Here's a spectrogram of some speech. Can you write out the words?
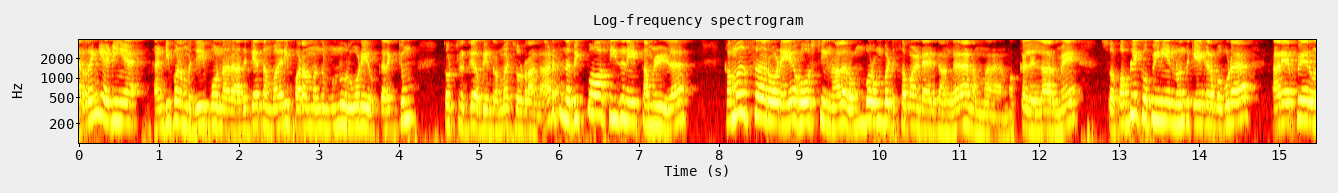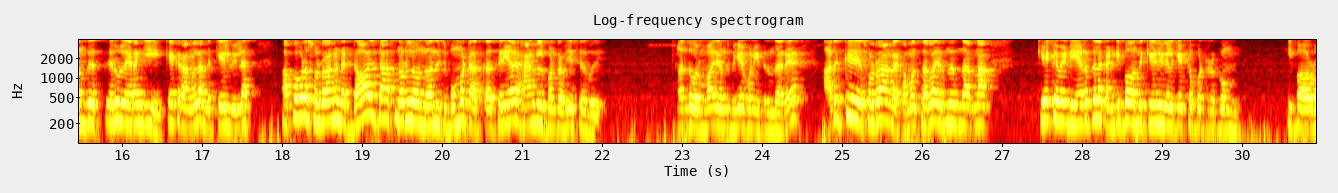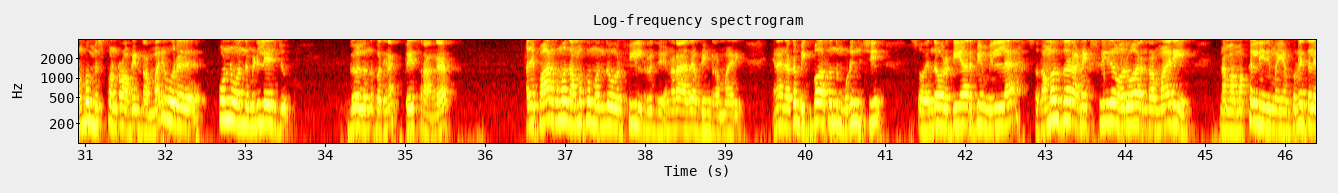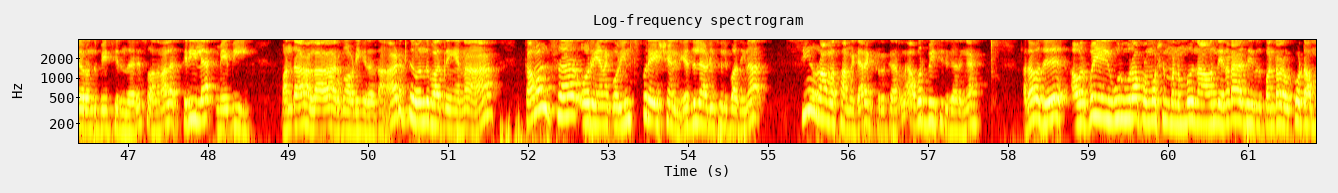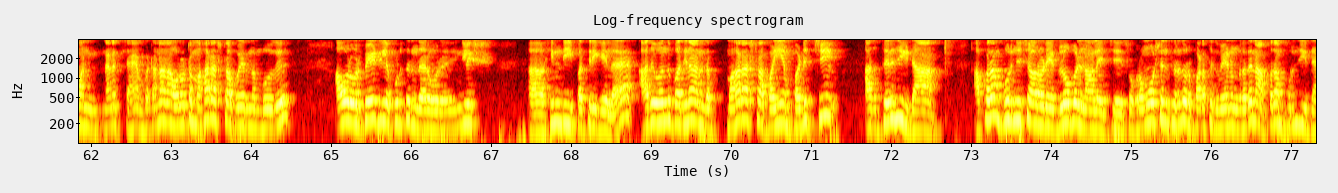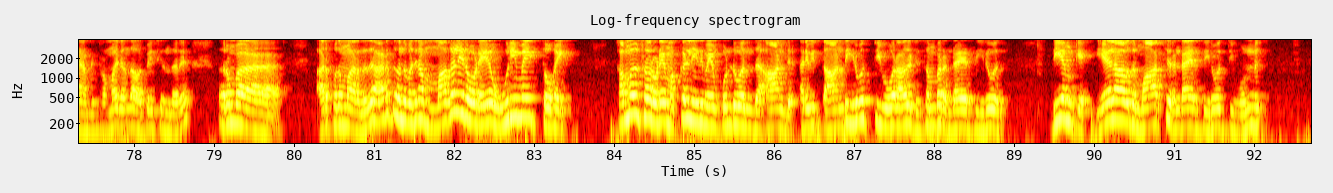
இறங்கி அடிங்க. கண்டிப்பாக நம்ம ஜெயிப்போம்னாரு. அதுக்கேற்ற மாதிரி படம் வந்து முந்நூறு கோடி வரைக்கும் தொற்றுருக்கு அப்படின்ற மாதிரி சொல்கிறாங்க அடுத்து இந்த பிக் பாஸ் சீசன் எயிட் தமிழில் கமல் சாரோடைய ஹோஸ்டிங்னால ரொம்ப ரொம்ப டிசப்பாயிண்ட் ஆயிருக்காங்க நம்ம மக்கள் எல்லாருமே. ஸோ பப்ளிக் ஒப்பீனியன் வந்து கேட்குறப்ப கூட நிறைய பேர் வந்து தெருவில் இறங்கி கேட்குறாங்கள அந்த கேள்வியில். அப்போ கூட சொல்கிறாங்க இந்த டால் டாஸ்க் நடுவில் வந்து வந்துச்சு பொம்மை டாஸ்க். அது சரியாக ஹேண்டில் பண்ணுற விஜய் சேதுபதி. வந்து ஒரு மாதிரி வந்து பிஹேவ் பண்ணிகிட்டு இருந்தார். அதுக்கு சொல்கிறாங்க கமல் சார்லாம் இருந்திருந்தாருன்னா கேட்க வேண்டிய இடத்துல கண்டிப்பாக வந்து கேள்விகள் கேட்கப்பட்டிருக்கும். இப்போ அவர் ரொம்ப மிஸ் பண்ணுறோம் அப்படின்ற மாதிரி ஒரு பொண்ணு வந்து மிடில் ஏஜ்டு கேர்ள் வந்து பார்த்திங்கன்னா பேசுகிறாங்க அதை பார்க்கும்போது நமக்கும் வந்து ஒரு ஃபீல் இருக்குது என்னடா அது அப்படின்ற மாதிரி. ஏன்னா இந்த வட்டம் பிக் பாஸ் வந்து முடிஞ்சிச்சு. ஸோ எந்த ஒரு டிஆர்பியும் இல்லை. So Kamal sir next season வருவார்ன்ற மாதிரி நம்ம மக்கள் நீதி மையம் துணைத் தலைவர் வந்து பேசியிருந்தார். ஸோ அதனால் தெரியல. மேபி வந்தால் நல்லா தான் இருக்கும் அப்படிங்கிறது தான். அடுத்து வந்து பார்த்தீங்கன்னா கமல் சார் ஒரு எனக்கு ஒரு இன்ஸ்பிரேஷன் எதில் அப்படின்னு சொல்லி பார்த்தீங்கன்னா சீனு ராமசாமி டேரக்டர் இருக்கார்ல அவர் பேசியிருக்காருங்க. அதாவது அவர் போய் ஊர் ஊராக ப்ரொமோஷன் பண்ணும்போது நான் வந்து என்னடா இது இது பண்ணுற ஒர்க் அவுட் ஆமான்னு நினச்சேன். பட் ஆனால் நான் ஒரு வட்டம் மகாராஷ்டிரா போயிருந்தபோது அவர் ஒரு பேட்டியில் கொடுத்துருந்தார் ஒரு இங்கிலீஷ் ஹிந்தி பத்திரிகையில் அது வந்து பார்த்தீங்கன்னா அந்த மகாராஷ்டிரா பையன் படித்து அது தெரிஞ்சுக்கிட்டான். அப்போ தான் புரிஞ்சிச்சு அவருடைய குளோபல் நாலேஜ். ஸோ ப்ரொமோஷன்ஸ் இருந்து ஒரு படத்துக்கு வேணுங்கிறத நான் அப்போ தான் புரிஞ்சுக்கிட்டேன் அப்படின்ற மாதிரி வந்து அவர் பேசியிருந்தார். ரொம்ப அற்புதமாக இருந்தது. அடுத்து வந்து பார்த்தீங்கன்னா மகளிருடைய உரிமை தொகை. கமல் சாருடைய மக்கள் நீதி மையம் கொண்டு வந்த ஆண்டு அறிவித்த ஆண்டு இருபத்தி ஓராவது டிசம்பர் ரெண்டாயிரத்தி இருபது. டிஎம்கே ஏழாவது மார்ச் ரெண்டாயிரத்தி இருபத்தி ஒன்று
